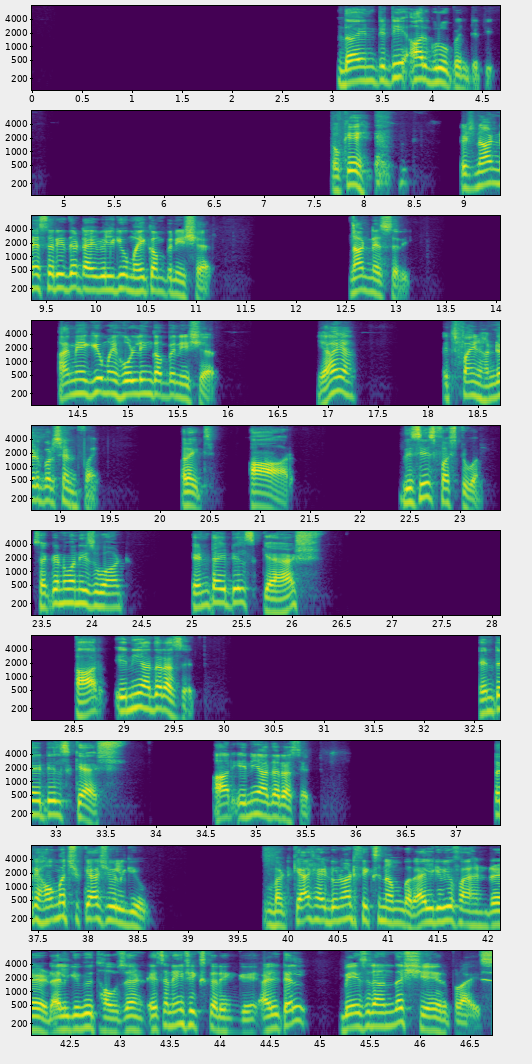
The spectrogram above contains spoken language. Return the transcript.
The entity or group entity. Okay. It's not necessary that i will give my company share. Not necessary. I may give my holding company share. Yeah yeah. It's fine 100% fine. Right. R. This is first one. Second one is what entitles cash or any other asset entitles cash or any other asset sorry how much cash you will give but cash i do not fix number i'll give you 500 i'll give you 1000 ऐसा नहीं fix करेंगे i'll tell based on the share price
